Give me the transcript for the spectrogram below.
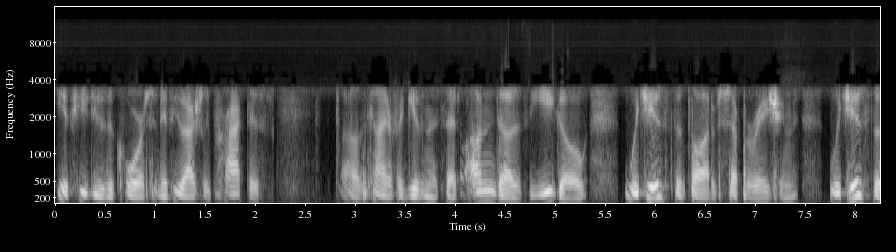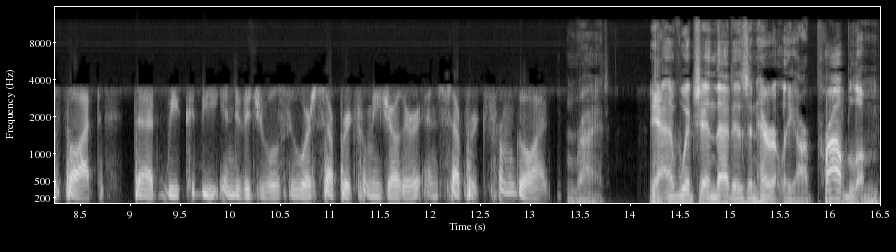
if you do the Course and if you actually practice uh, the kind of forgiveness that undoes the ego, which is the thought of separation, which is the thought that we could be individuals who are separate from each other and separate from God. Right. Yeah, and which and that is inherently our problem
